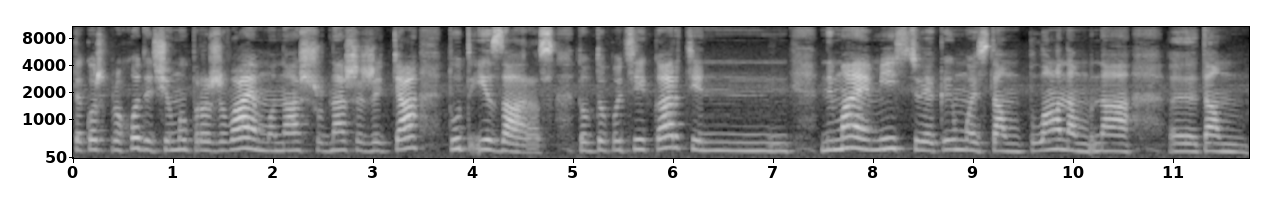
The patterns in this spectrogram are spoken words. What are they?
також проходить, що ми проживаємо нашу, наше життя тут і зараз. Тобто по цій карті немає місцю якимось там планам на е, там,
